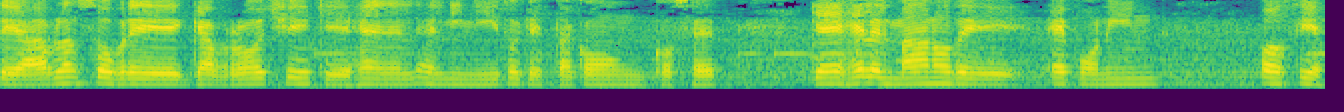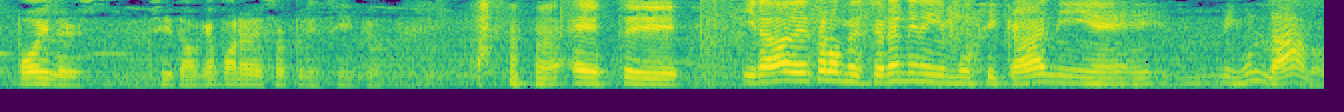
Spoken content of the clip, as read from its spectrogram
te hablan sobre Gabrochi, que es el, niñito que está con Cosette, que es el hermano de Eponine. Oh, si spoilers, si tengo que poner eso al principio. este, y nada de eso lo mencionan ni en el musical ni en ningún lado.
